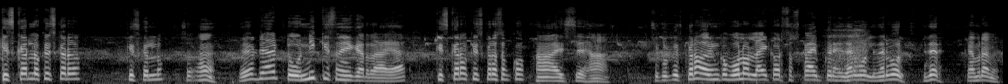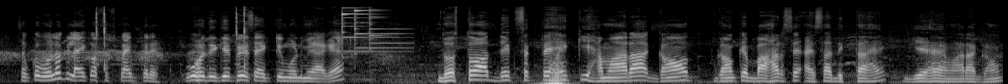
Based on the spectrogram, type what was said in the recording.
किस कर लो, किस करो किस कर लो? हाँ। यार टोनी किस नहीं कर रहा है यार? किस करो किस करो सबको? हाँ इससे हाँ। सबको किस करो? और इनको बोलो लाइक और सब्सक्राइब करें। इधर बोल इधर बोल, इधर कैमरा में। सबको बोलो कि लाइक और सब्सक्राइब करें। वो देखिए, फिर से एक्टिव मोड में आ गया। दोस्तों, आप देख सकते हैं कि हमारा गाँव गाँव के बाहर से ऐसा दिखता है। ये है हमारा गाँव।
